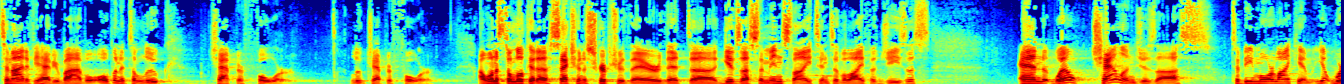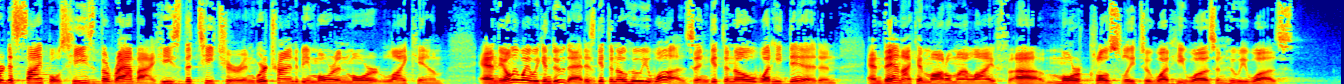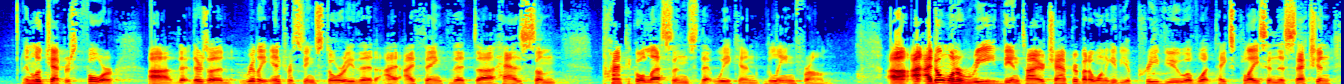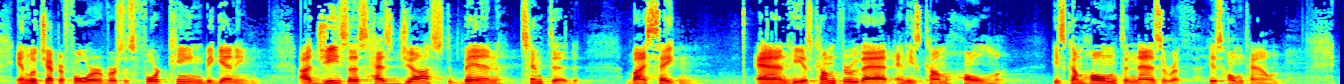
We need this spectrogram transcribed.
Tonight, if you have your Bible, open it to Luke chapter 4. Luke chapter 4. I want us to look at a section of scripture there that uh, gives us some insights into the life of Jesus and, well, challenges us to be more like him. You know, we're disciples. He's the rabbi. He's the teacher. And we're trying to be more and more like him. And the only way we can do that is get to know who he was and get to know what he did and and then I can model my life uh, more closely to what he was and who he was. In Luke chapter four, uh, th- there's a really interesting story that I, I think that uh, has some practical lessons that we can glean from. Uh, I, I, don't want to read the entire chapter, but I want to give you a preview of what takes place in this section. In Luke chapter 4, verses 14 beginning, uh, Jesus has just been tempted by Satan. And he has come through that and he's come home. He's come home to Nazareth, his hometown.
